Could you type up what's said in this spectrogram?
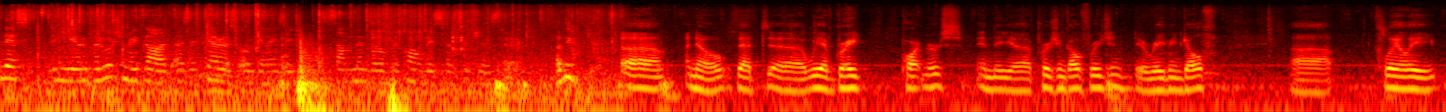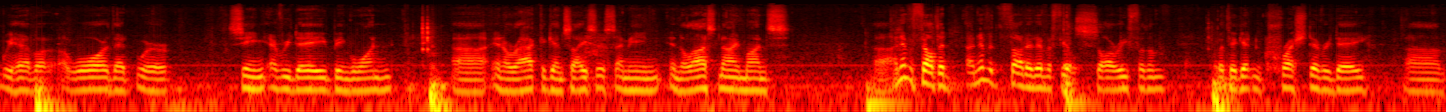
list the Revolutionary Guard as a terrorist organization, as some member of the Congress has suggested? I think, uh, I know that uh, we have great partners in the uh, Persian Gulf region, the Arabian Gulf. Uh, Clearly, we have a a war that we're seeing every day being won uh, in Iraq against ISIS. I mean, in the last nine months, uh, I never felt it, I never thought I'd ever feel sorry for them, but they're getting crushed every day. Um,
